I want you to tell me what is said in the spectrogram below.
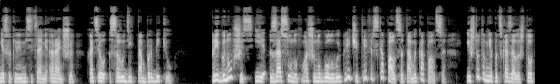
несколькими месяцами раньше хотел соорудить там барбекю. Пригнувшись и засунув машину голову и плечи, Кефер скопался там и копался. И что-то мне подсказало, что,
